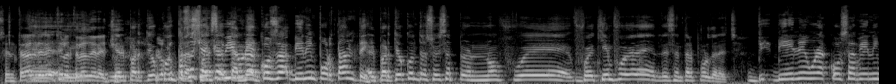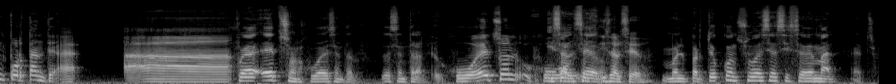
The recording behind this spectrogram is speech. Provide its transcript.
Central Eh, derecho y y- lateral derecho. y el partido Lo que contra pasa es que acá Suecia viene una cosa bien importante. El partido contra Suiza, pero no fue, fue ¿quién fue de, de central por derecha? Vi- Viene una cosa bien importante. Ah, ah, Fue Edson jugó de central, de central. jugó Edson jugó y Salcedo. y Salcedo. Bueno, el partido con Suecia sí se ve mal, Edson.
